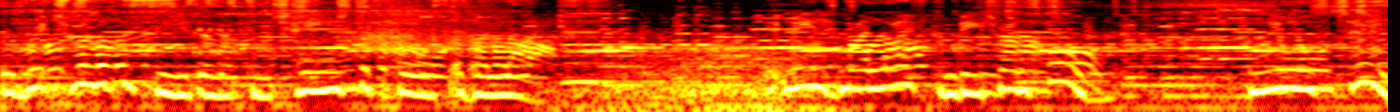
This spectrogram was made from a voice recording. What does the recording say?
The ritual of the seasons can change the course of a life. It means my life can be transformed. And yours too.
